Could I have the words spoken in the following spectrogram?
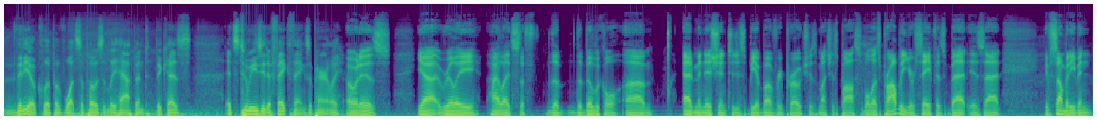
video clip of what supposedly happened, because it's too easy to fake things. Apparently, Oh, it is. Yeah, it really highlights the the the biblical um, admonition to just be above reproach as much as possible. That's probably your safest bet. Is that if somebody even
